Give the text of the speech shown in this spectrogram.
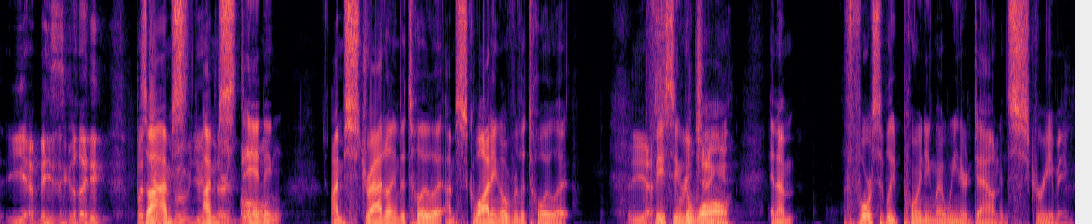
yeah, basically. But so I'm removed s- your I'm third ball. standing, I'm straddling the toilet. I'm squatting over the toilet, Yeah, facing the wall, and I'm forcibly pointing my wiener down and screaming.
